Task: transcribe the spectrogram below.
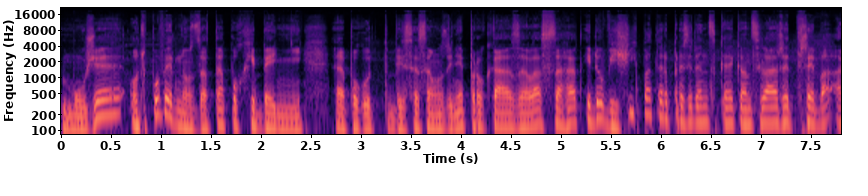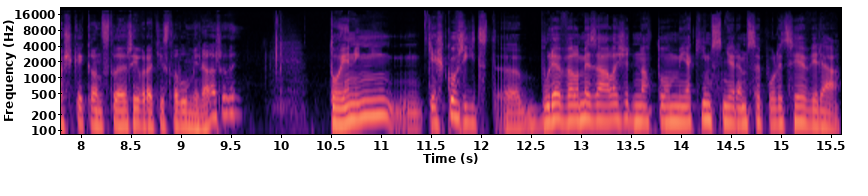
Může odpovědnost za ta pochybení, pokud by se samozřejmě prokázala, sahat i do vyšších pater prezidentské kanceláře, třeba až ke kancléři Vratislavu Minářovi? To je nyní těžko říct. Eh, bude velmi záležet na tom, jakým směrem se policie vydá.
